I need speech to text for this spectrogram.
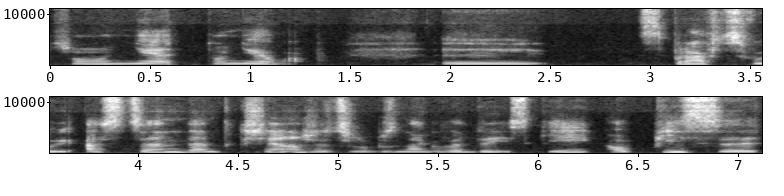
co nie, to nie łap. Sprawdź swój ascendent, księżyc lub znak wedyjski. Opisy,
